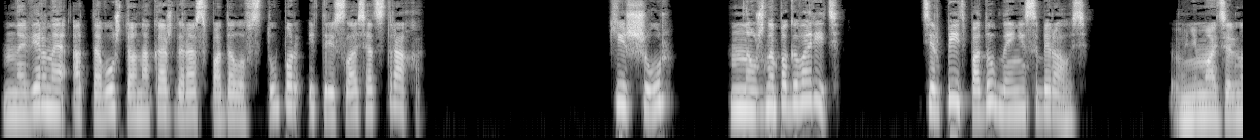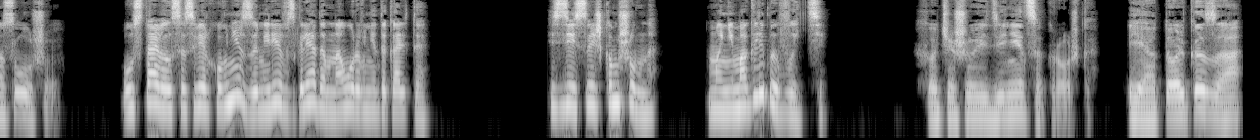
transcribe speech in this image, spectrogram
Наверное, от того, что она каждый раз впадала в ступор и тряслась от страха. «Кишур, нужно поговорить». Терпеть подобное не собиралась. «Внимательно слушаю». Уставился сверху вниз, замерев взглядом на уровне декольте. «Здесь слишком шумно. Мы не могли бы выйти?» «Хочешь уединиться, крошка? Я только за».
